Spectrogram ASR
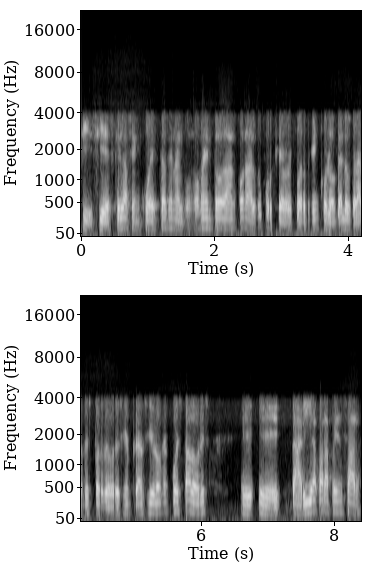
si, si es que las encuestas en algún momento dan con algo, porque recuerden que en Colombia los grandes perdedores siempre han sido los encuestadores, eh, eh, daría para pensar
